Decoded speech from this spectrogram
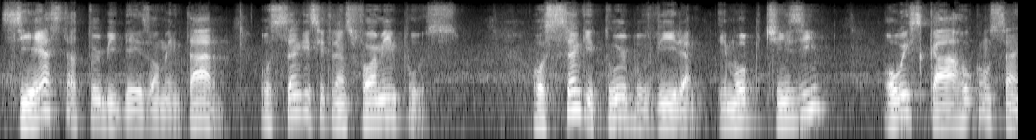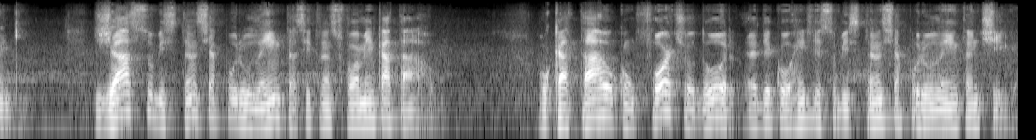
Se esta turbidez aumentar, o sangue se transforma em pus. O sangue turbo vira hemoptise ou escarro com sangue. Já a substância purulenta se transforma em catarro. O catarro com forte odor é decorrente de substância purulenta antiga.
